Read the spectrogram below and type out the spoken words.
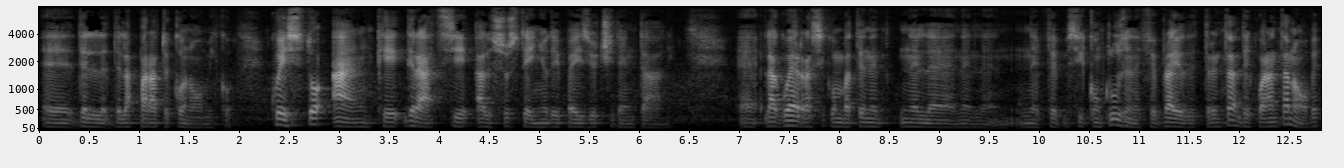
eh, del, dell'apparato economico. Questo anche grazie al sostegno dei paesi occidentali. Eh, la guerra si, nel, nel, nel, si, concluse nel febbraio del, 30, del 49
